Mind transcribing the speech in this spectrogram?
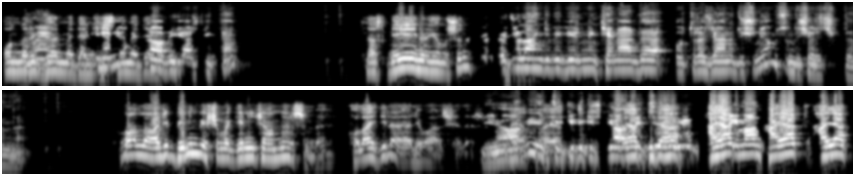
Onları Buna görmeden, izlemeden. abi gerçekten? Nasıl, neye inanıyor musun? Öcalan gibi birinin kenarda oturacağını düşünüyor musun dışarı çıktığında? Vallahi Ali benim yaşıma gelince anlarsın be. Kolay değil Ali bazı şeyler. Ya Hayat- abi hayat- Türkiye'deki hayat siyasetçiler hayat Süleyman hayat hayat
